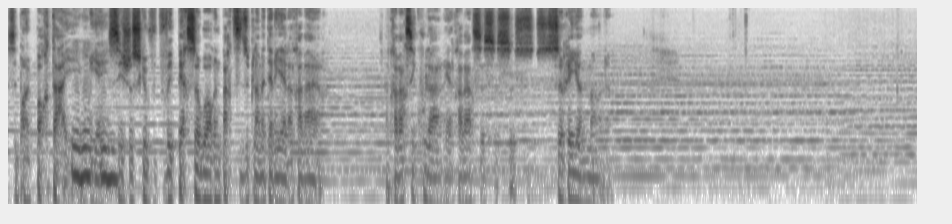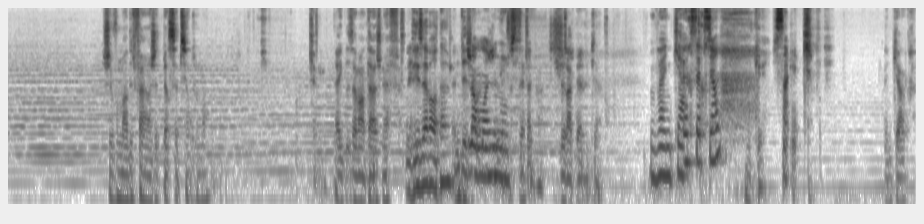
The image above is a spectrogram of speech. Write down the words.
C'est pas un portail Mhm, ou rien, mhm. c'est juste que vous pouvez percevoir une partie du plan matériel à travers, à travers ces couleurs et à travers ce, ce- ce- ce- ce rayonnement-là. Je vais vous demander de faire un jet de perception, tout le monde. Avec des avantages neufs. Des avantages? Déjà. Non, moi, je n'ai Neuf. Je rappelle que. 24. Perception, Ok. 5. 24,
